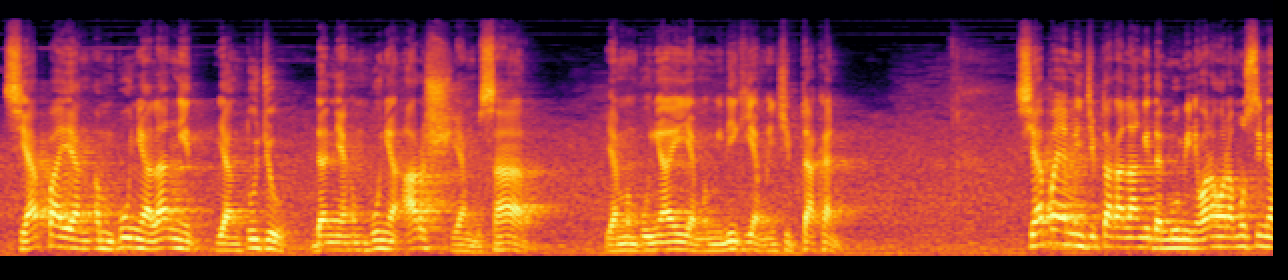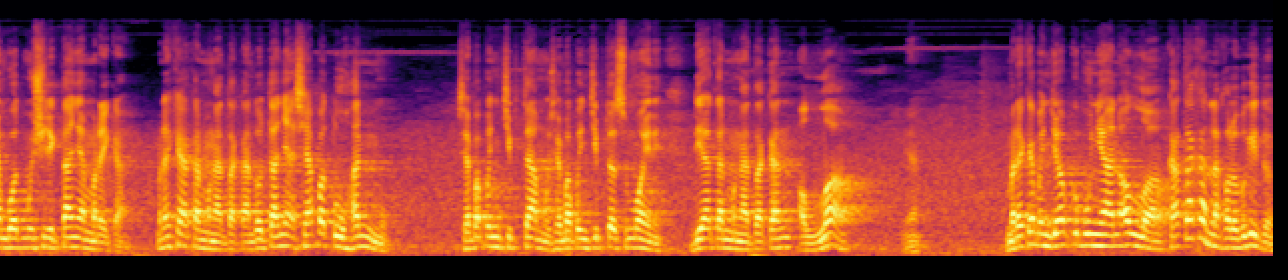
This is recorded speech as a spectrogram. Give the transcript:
siapa yang empunya langit yang tujuh dan yang empunya arsh yang besar, yang mempunyai, yang memiliki, yang menciptakan. Siapa yang menciptakan langit dan bumi ini? Orang-orang muslim yang buat musyrik tanya mereka. Mereka akan mengatakan, tuh tanya siapa Tuhanmu? Siapa penciptamu? Siapa pencipta semua ini? Dia akan mengatakan Allah. Ya. Mereka menjawab kepunyaan Allah. Katakanlah kalau begitu.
